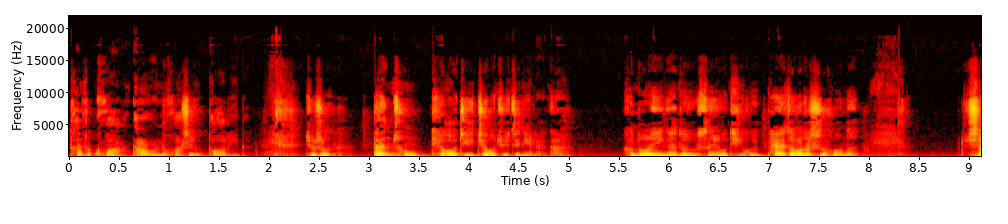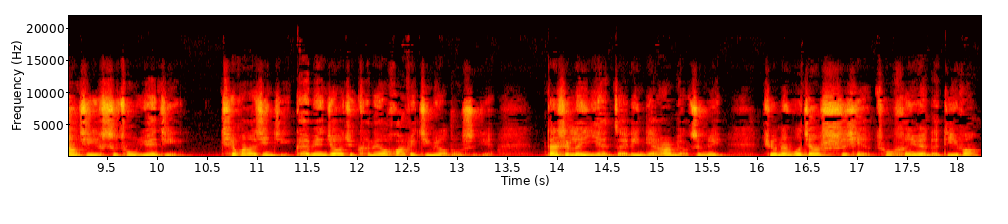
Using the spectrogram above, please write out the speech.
他的话，达尔文的话是有道理的。就是说，单从调节焦距这点来看，很多人应该都有深有体会。拍照的时候呢，相机是从远景切换到近景，改变焦距可能要花费几秒钟时间，但是人眼在零点二秒之内就能够将视线从很远的地方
